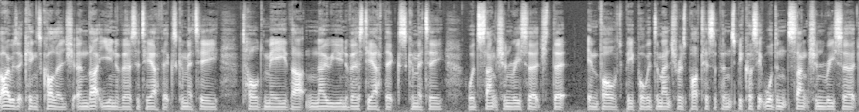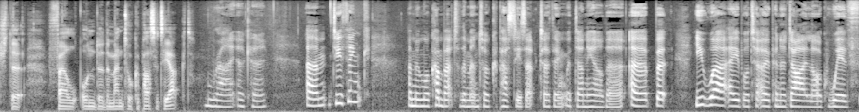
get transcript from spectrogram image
I was at King's College, and that university ethics committee told me that no university ethics committee would sanction research that involved people with dementia as participants because it wouldn't sanction research that fell under the Mental Capacity Act. Right, okay. Um, do you think, I mean, we'll come back to the Mental Capacities Act, I think, with Danielle there, uh, but you were able to open a dialogue with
